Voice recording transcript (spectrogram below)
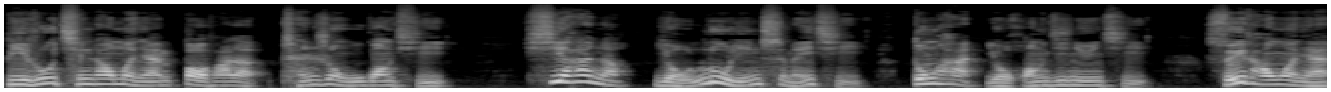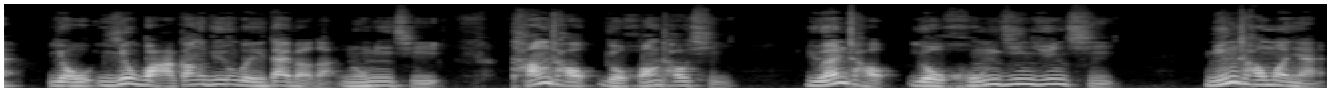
比如秦朝末年爆发的陈胜吴广起义，西汉呢有绿林赤眉起义，东汉有黄巾军起义，隋朝末年有以瓦岗军为代表的农民起义，唐朝有黄巢起义，元朝有红巾军起义。明朝末年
